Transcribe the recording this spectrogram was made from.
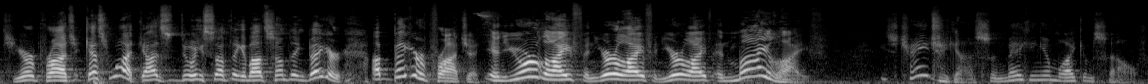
it's your project. Guess what? God's doing something about something bigger, a bigger project in your life, in your life, in your life, in my life. He's changing us and making him like himself.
